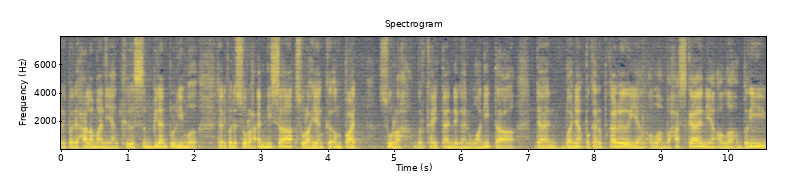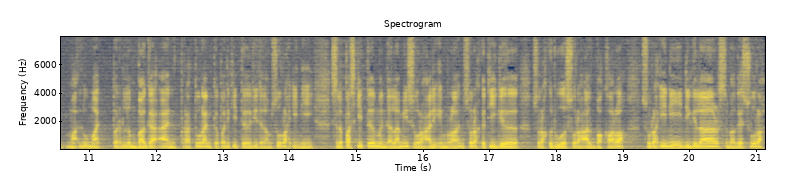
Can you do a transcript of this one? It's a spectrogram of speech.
daripada halaman yang ke-95 daripada surah An-Nisa, surah yang keempat surah berkaitan dengan wanita dan banyak perkara-perkara yang Allah bahaskan yang Allah beri maklumat perlembagaan peraturan kepada kita di dalam surah ini. Selepas kita mendalami surah Ali Imran surah ketiga surah kedua surah Al-Baqarah surah ini digelar sebagai surah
